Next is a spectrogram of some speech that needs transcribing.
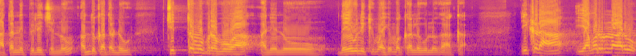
అతన్ని పిలిచెను. అందుకు అతడు చిత్తము ప్రభువా అనెను. దేవునికి మహిమ కలుగునుగాక ఇక్కడ ఎవరున్నారు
